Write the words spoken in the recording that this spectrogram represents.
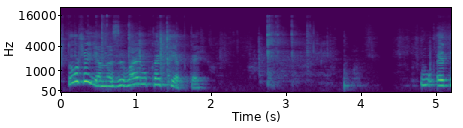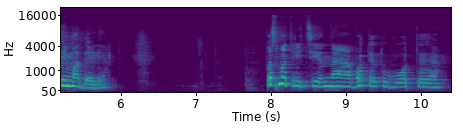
что же я называю кокеткой у этой модели? Посмотрите на вот эту вот э,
